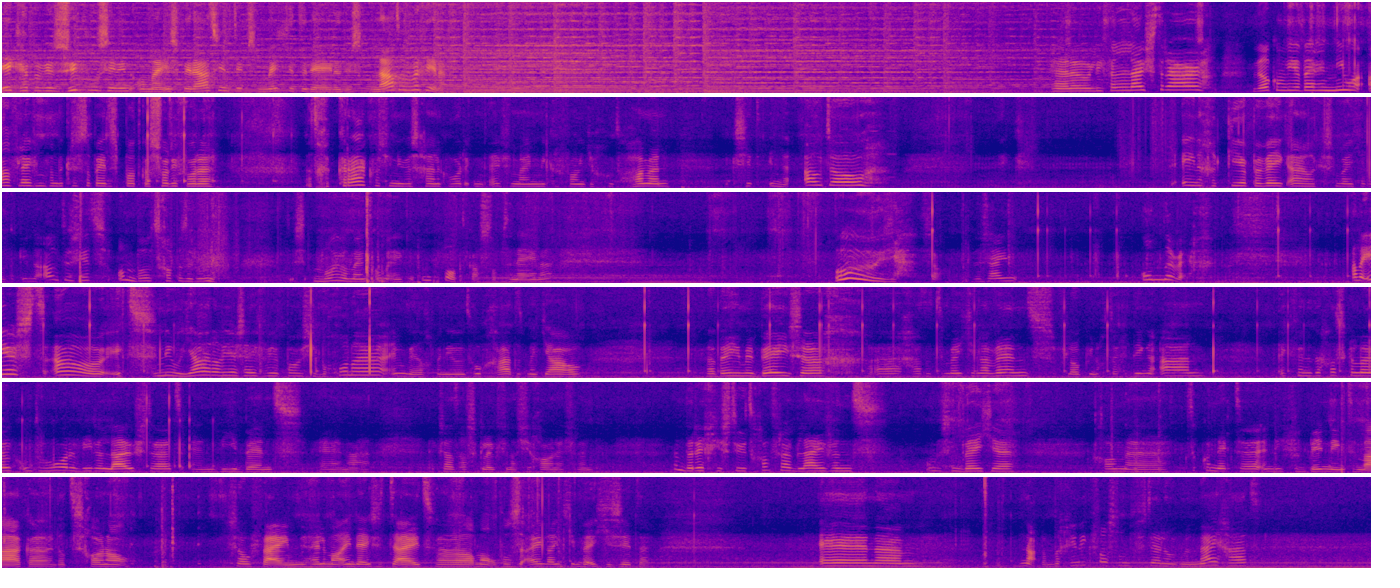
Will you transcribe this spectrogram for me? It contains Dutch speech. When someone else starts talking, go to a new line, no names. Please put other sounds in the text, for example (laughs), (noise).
Ik heb er weer super veel zin in om mijn inspiratie en tips met je te delen, dus laten we beginnen. Hallo lieve luisteraar, welkom weer bij een nieuwe aflevering van de Christel Peters podcast. Sorry voor de, het gekraak wat je nu waarschijnlijk hoort. Ik moet even mijn microfoontje goed hangen. Ik zit in de auto. de enige keer per week eigenlijk is een beetje dat ik in de auto zit om boodschappen te doen. Dus een mooi moment om even een podcast op te nemen. Oeh, ja, zo. We zijn onderweg. Allereerst, oh, het nieuwe jaar alweer is even weer een poosje begonnen. En ik ben heel benieuwd, hoe gaat het met jou? Waar ben je mee bezig? Uh, gaat het een beetje naar wens? Of loop je nog tegen dingen aan? Ik vind het echt hartstikke leuk om te horen wie er luistert en wie je bent. En uh, ik zou het hartstikke leuk vinden als je gewoon even een, een berichtje stuurt. Gewoon vrijblijvend. Om eens een beetje gewoon uh, te connecten en die verbinding te maken. Dat is gewoon al zo fijn. Helemaal in deze tijd waar we allemaal op ons eilandje een beetje zitten. En um, nou, dan begin ik vast om te vertellen hoe het met mij gaat.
